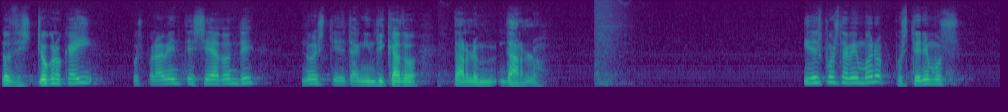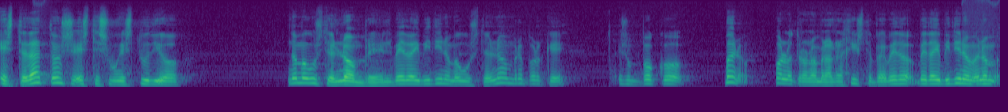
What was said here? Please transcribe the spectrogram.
Entonces, yo creo que ahí, pues probablemente sea donde no esté tan indicado darlo. darlo. Y después también, bueno, pues tenemos este datos, este es un estudio, no me gusta el nombre, el Bedo IBD no me gusta el nombre porque es un poco, bueno, ponle otro nombre al registro, pero Bedo, Bedo no, no-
